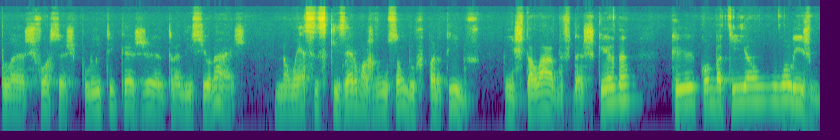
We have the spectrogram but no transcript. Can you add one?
pelas forças políticas eh, tradicionais. Não é, se se quiser, uma revolução dos partidos instalados da esquerda que combatiam o golismo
